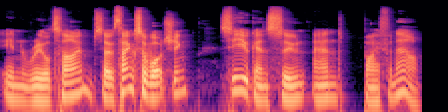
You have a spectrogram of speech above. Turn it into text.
in real time. So thanks for watching. See you again soon and bye for now.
